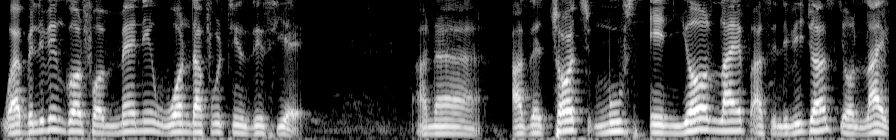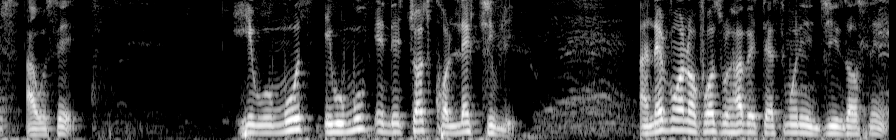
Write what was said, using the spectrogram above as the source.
We are believing God for many wonderful things this year. And uh, as the church moves in your life as individuals, your lives, I will say, He will move. He will move in the church collectively, and every one of us will have a testimony in Jesus' name.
